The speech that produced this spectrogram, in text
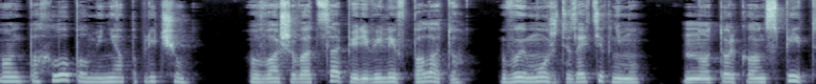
Он похлопал меня по плечу. Вашего отца перевели в палату. Вы можете зайти к нему. Но только он спит,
